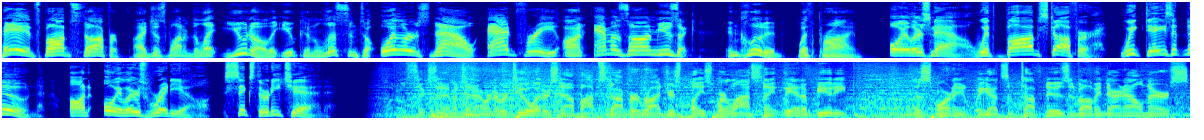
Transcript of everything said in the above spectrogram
Hey, it's Bob Stauffer. I just wanted to let you know that you can listen to Oilers Now ad free on Amazon Music, included with Prime. Oilers Now with Bob Stauffer. Weekdays at noon on Oilers Radio, 630 CHED. 106 in Edmonton, hour number two. Oilers Now. Bob Stauffer at Rogers Place, where last night we had a beauty. This morning we got some tough news involving Darnell Nurse.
